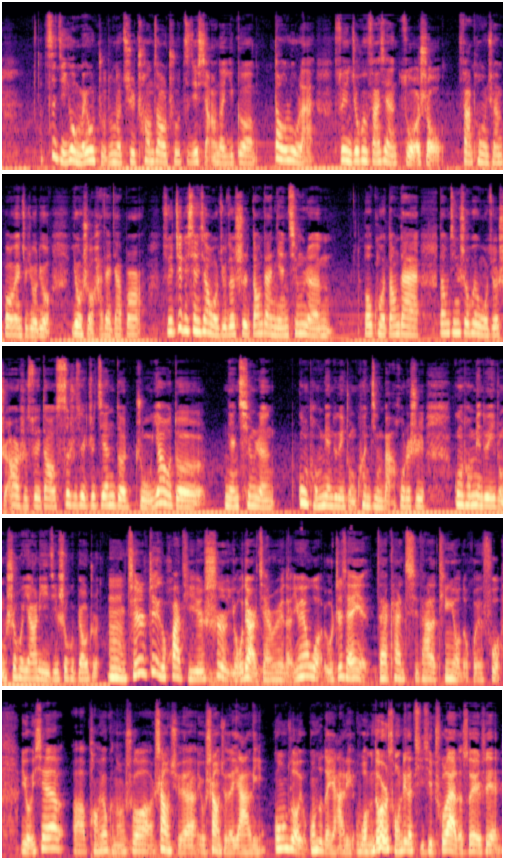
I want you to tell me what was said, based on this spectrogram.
自己又没有主动的去创造出自己想要的一个。道路来，所以你就会发现，左手发朋友圈抱怨九九六，右手还在加班儿。所以这个现象，我觉得是当代年轻人，包括当代当今社会，我觉得是二十岁到四十岁之间的主要的年轻人共同面对的一种困境吧，或者是共同面对一种社会压力以及社会标准。嗯，其实这个话题是有点尖锐的，因为我我之前也在看其他的听友的回复，有一些呃朋友可能说上学有上学的压力，工作有工作的压力，我们都是从这个体系出来的，所以是也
